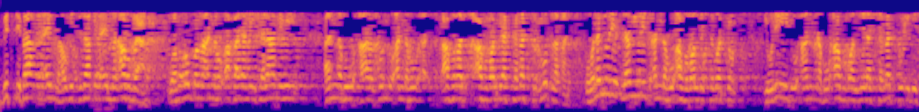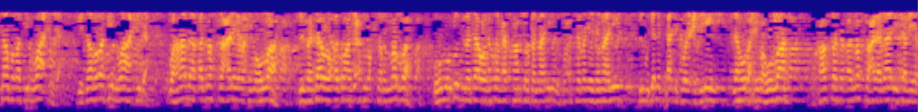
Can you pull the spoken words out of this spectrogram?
باتفاق الأئمة أو باتفاق الأئمة الأربعة. وربما أنه أخذ من كلامه أنه أظن أنه أفضل أفضل من التمتع مطلقا. ولم يريد لم يريد أنه أفضل من التمتع. يريد أنه أفضل من التمتع بسفرة واحدة بسفرة واحدة. وهذا قد نص عليه رحمه الله في الفتاوى وقد راجعته أكثر من مرة. وهو موجود في الفتاوى في صفحة 85 وصفحة 88 في المجلد الثالث والعشرين له رحمه الله. وخاصة قد نص على ذلك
